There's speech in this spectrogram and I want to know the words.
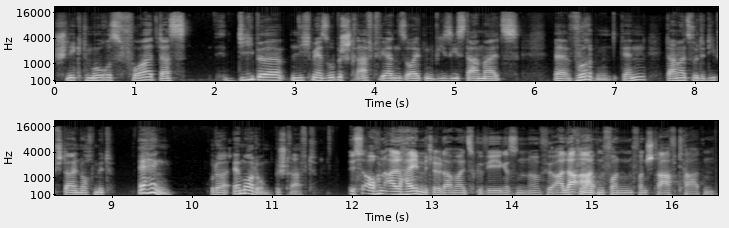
schlägt Morus vor, dass Diebe nicht mehr so bestraft werden sollten, wie sie es damals äh, wurden. Denn damals wurde Diebstahl noch mit Erhängen oder Ermordung bestraft. Ist auch ein Allheilmittel damals gewesen, ne? für alle Klar. Arten von, von Straftaten.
